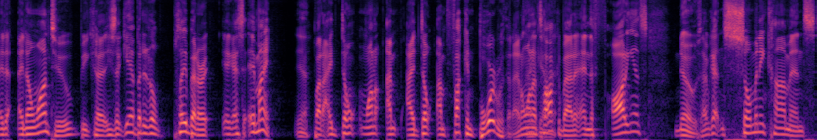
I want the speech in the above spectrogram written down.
I, d- I don't want to because he's like, yeah, but it'll play better. I guess it might. Yeah. But I don't want to. I'm I don't. I'm fucking bored with it. I don't want to talk it. about it. And the f- audience knows. I've gotten so many comments.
